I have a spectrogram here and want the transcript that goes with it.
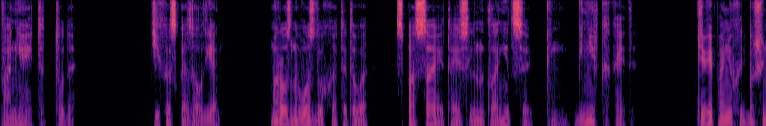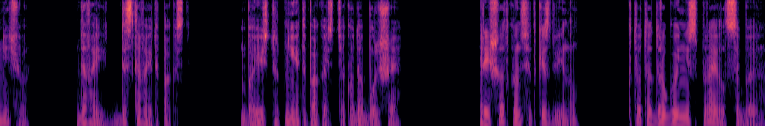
«Воняет оттуда», — тихо сказал Ян. «Морозный воздух от этого спасает, а если наклониться, гниль какая-то. Тебе понюхать больше нечего? Давай, доставай эту пакость». «Боюсь, тут не эта пакость, а куда большая». Решетку он все-таки сдвинул. Кто-то другой не справился бы.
